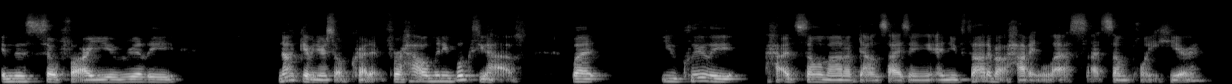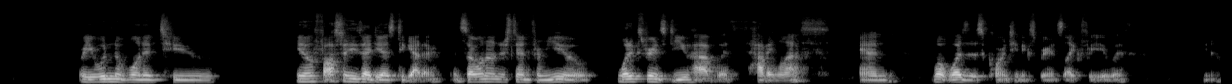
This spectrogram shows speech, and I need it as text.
in this so far, you really not given yourself credit for how many books you have, but you clearly had some amount of downsizing and you've thought about having less at some point here, or you wouldn't have wanted to, you know, foster these ideas together. And so I want to understand from you what experience do you have with having less and what was this quarantine experience like for you with you know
